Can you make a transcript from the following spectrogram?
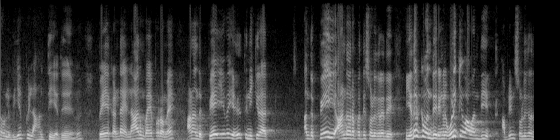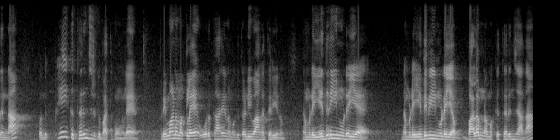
அவர்களை வியப்பில் ஆழ்த்தியது. பேயை கண்டா எல்லாரும் பயப்படுறோமே. ஆனால் அந்த பேயவே எழுத்து நிற்கிறார். அந்த பேய் ஆண்டவரை பற்றி சொல்லுகிறது. எதற்கு வந்தீர்? எங்களை ஒழிக்கவா வந்தீர். அப்படின்னு சொல்லுகிறதுன்னா இப்போ அந்த பேய்க்கு தெரிஞ்சிருக்கு பார்த்துக்கோங்களேன். பிரிமான மக்களே ஒரு காரியம் நமக்கு தெளிவாக தெரியணும். நம்முடைய எதிரியினுடைய நம்முடைய எதிரியினுடைய பலம் நமக்கு தெரிஞ்சாதான்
